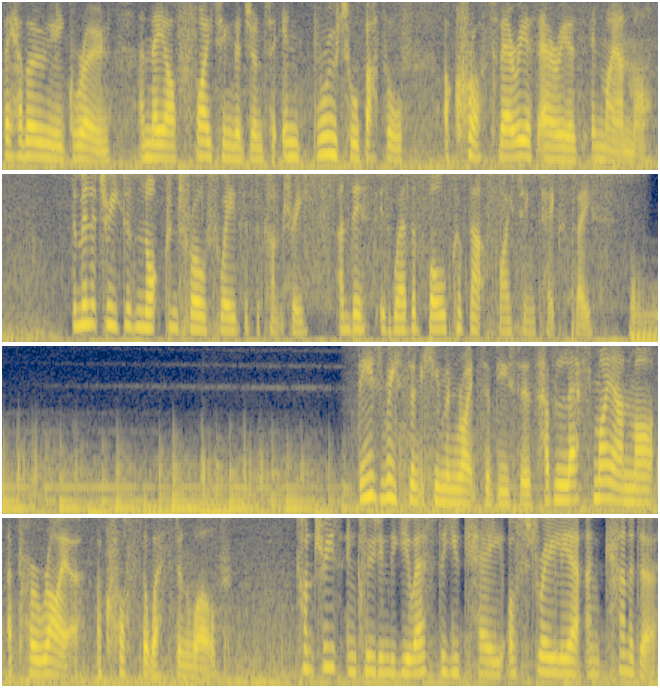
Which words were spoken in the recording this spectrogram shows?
they have only grown, and they are fighting the junta in brutal battles across various areas in Myanmar. The military does not control swathes of the country, and this is where the bulk of that fighting takes place. These recent human rights abuses have left Myanmar a pariah across the Western world. Countries including the US, the UK, Australia, and Canada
